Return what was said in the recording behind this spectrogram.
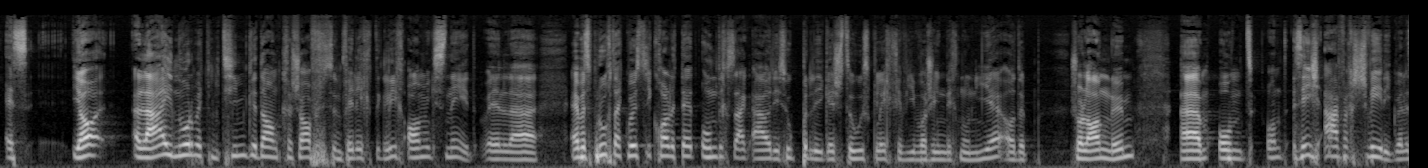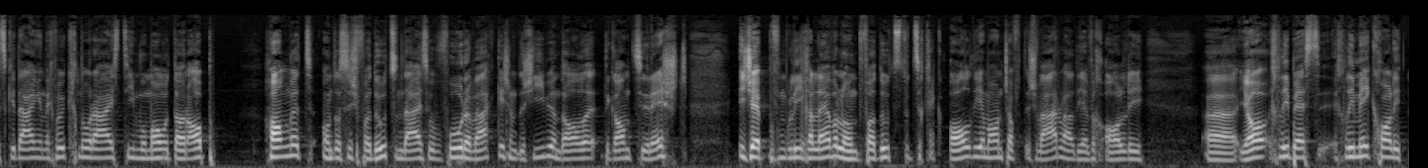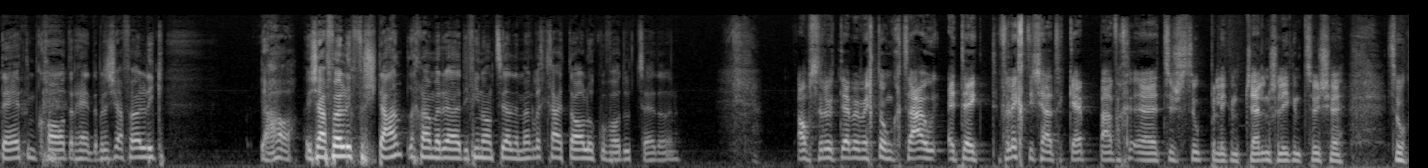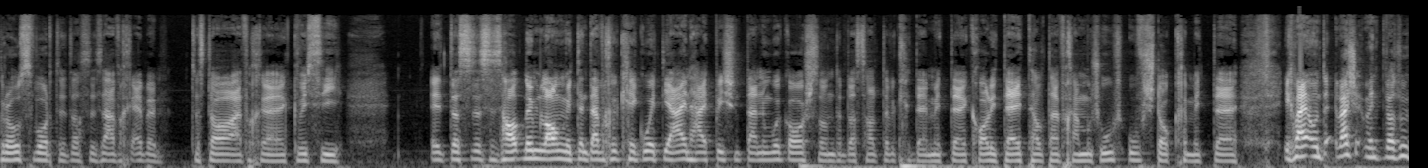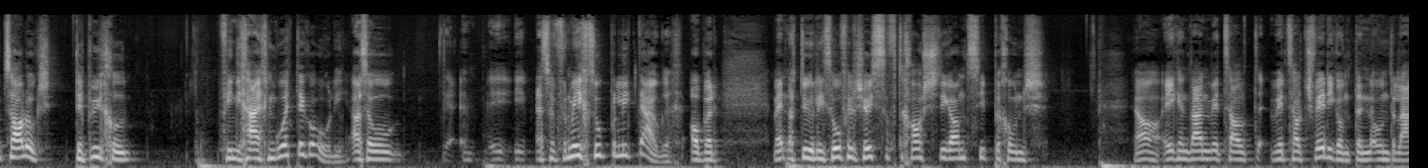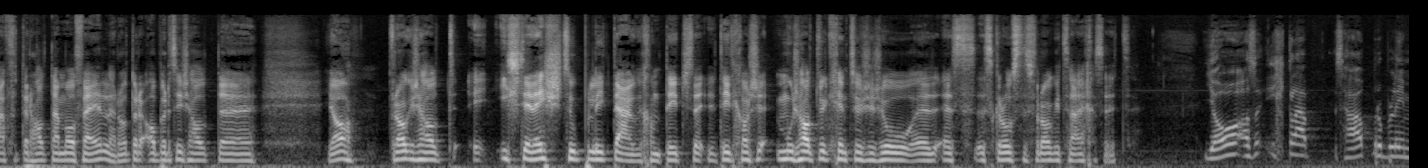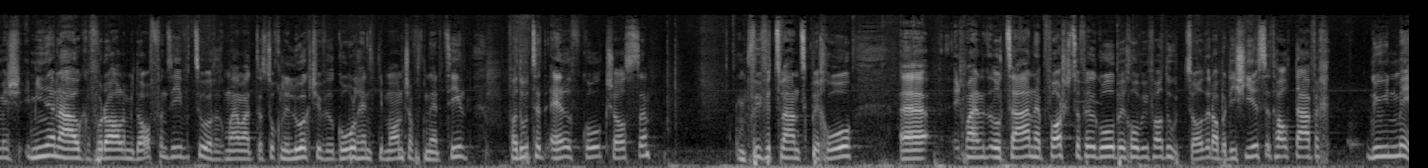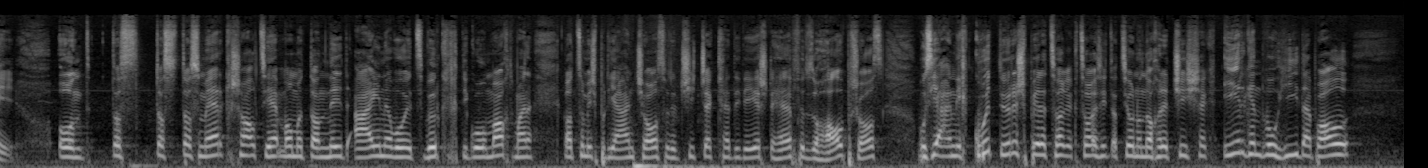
es, ja, allein nur mit dem Teamgedanken schaffst du es dann vielleicht gleich amigs nicht. Weil äh, eben, es braucht eine gewisse Qualität und ich sage auch, die Superliga ist so ausgeglichen wie wahrscheinlich noch nie oder schon lange nicht mehr. Ähm, und, und es ist einfach schwierig, weil es gibt eigentlich wirklich nur ein Team, das momentan abhängt und das ist Vaduz und eins, das vorne weg ist und der Schiebe und alle, der ganze Rest ist etwa auf dem gleichen Level und Vaduz tut sich gegen all diese Mannschaften schwer, weil die einfach alle äh, ja, ein bisschen, besser, ein bisschen mehr Qualität im Kader haben. Aber es ist ja völlig ja, ist auch völlig verständlich, wenn man äh, die finanziellen Möglichkeiten anschaut, die Vaduz hat. Oder? Absolut, eben, mich dunkt es auch, äh, vielleicht ist auch der Gap einfach äh, zwischen Super League und Challenge League inzwischen so groß geworden, dass es einfach eben, dass da einfach äh, gewisse, äh, dass, dass es halt nicht mehr lange dann einfach wirklich eine gute Einheit bist und dann hochgehst, sondern dass halt wirklich der mit der Qualität halt einfach auch musst auf, aufstocken mit äh, ich meine, und weißt du, wenn was du jetzt anschaust, der Büchel finde ich eigentlich einen guten Goalie, also also für mich Super League tauglich, aber wenn du natürlich so viele Schüsse auf der Kaste die ganze Zeit bekommst, ja, irgendwann wird es halt, wird's halt schwierig und dann unterlaufen dir halt einmal Fehler, oder? Aber es ist halt, äh, ja, die Frage ist halt, ist der Rest Super League tauglich? Und dort, dort kannst, musst du halt wirklich inzwischen schon äh, ein, ein grosses Fragezeichen setzen. Ja, also ich glaube, das Hauptproblem ist in meinen Augen vor allem mit offensiven Suche. Ich meine, wenn du ein schaust, wie viele Goal haben die Mannschaften erzielt. Vaduz hat 11 Goal geschossen und 25 bekommen. Äh, ich meine, Luzern hat fast so viel Goal bekommen wie Vaduz, oder? Aber die schießen halt einfach 9 mehr. Und das, das, das merkst du halt, sie haben momentan nicht einen, der jetzt wirklich die Goal macht. Ich meine, gerade zum Beispiel die eine Chance, die der Cicek hat in der ersten Hälfte, oder so Halbchance, wo sie eigentlich gut durchspielen, zwei gegen zwei Situationen, und nachher der Cicek irgendwo hin den Ball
